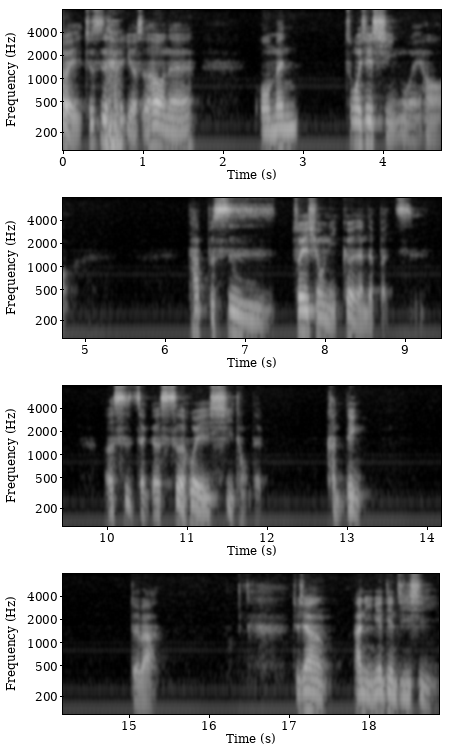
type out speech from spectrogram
对，就是 有时候呢，我们做一些行为，哈，它不是追求你个人的本质，而是整个社会系统的肯定，对吧？就像啊，你念电机系，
